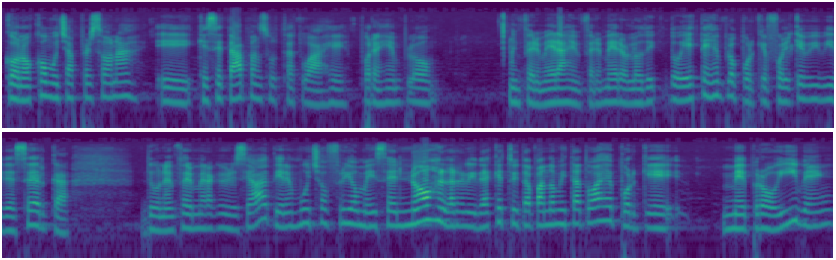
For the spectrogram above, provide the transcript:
Conozco muchas personas eh, que se tapan sus tatuajes, por ejemplo, enfermeras, enfermeros. Lo doy este ejemplo porque fue el que viví de cerca de una enfermera que me decía, ah, tienes mucho frío. Me dice, no, la realidad es que estoy tapando mis tatuajes porque me prohíben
